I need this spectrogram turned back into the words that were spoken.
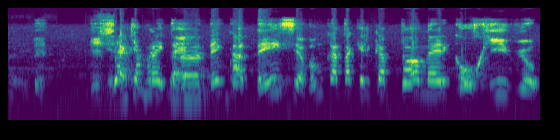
velho. E já que é pra entrar na né? decadência, vamos catar aquele Capitão América horrível.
